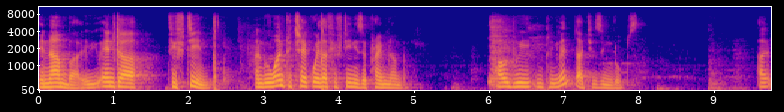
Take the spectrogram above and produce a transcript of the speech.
a number? You enter 15, and we want to check whether 15 is a prime number. How do we implement that using loops? And,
